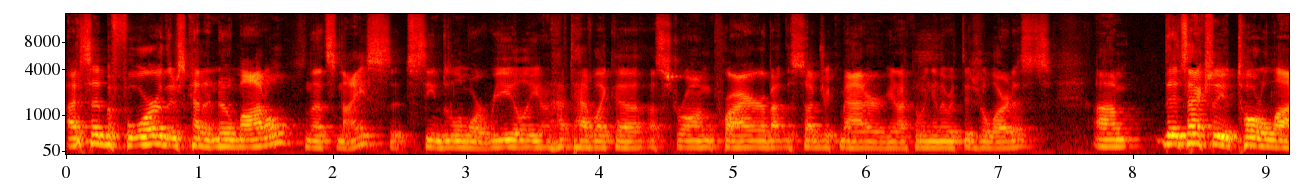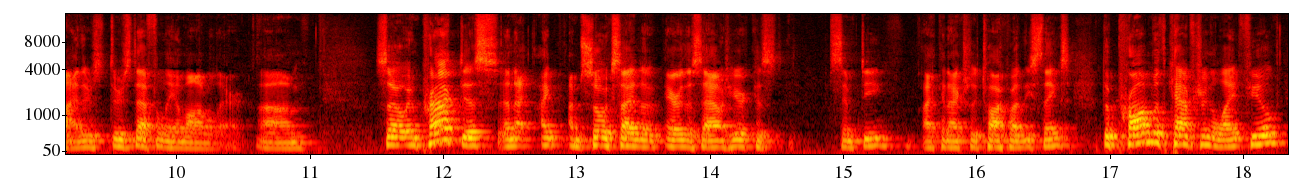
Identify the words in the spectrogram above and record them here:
I said before, there's kind of no model, and that's nice. It seems a little more real. You don't have to have like a, a strong prior about the subject matter. You're not going in there with digital artists. Um, it's actually a total lie. There's, there's definitely a model there. Um, so in practice, and I, am so excited to air this out here because SMPTE, I can actually talk about these things. The problem with capturing a light field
